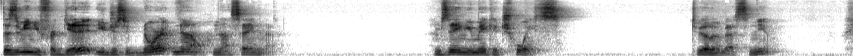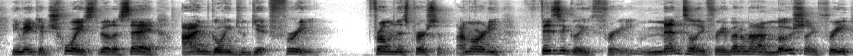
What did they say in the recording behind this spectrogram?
Does it mean you forget it? You just ignore it? No, I'm not saying that. I'm saying you make a choice to be able to invest in you. You make a choice to be able to say, I'm going to get free from this person. I'm already physically free, mentally free, but I'm not emotionally free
